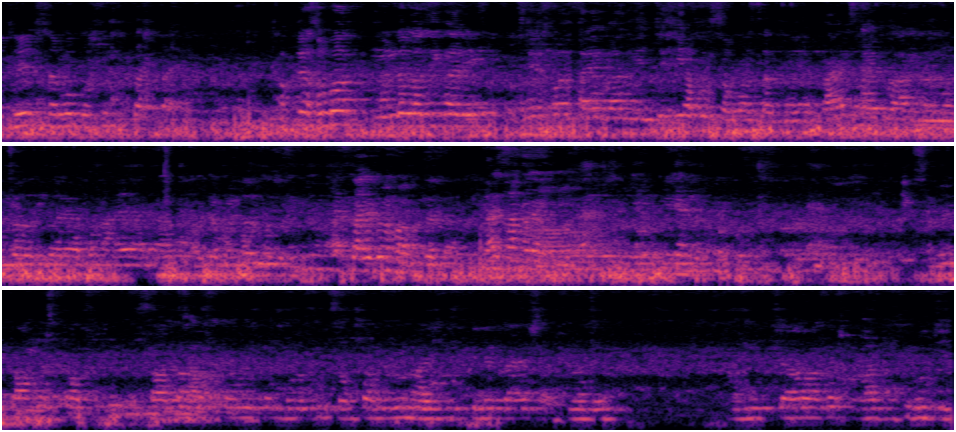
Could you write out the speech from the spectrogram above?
इथे सर्व बसून करत आहे आपल्यासोबत मंडल अधिकारी शेषवार साहेब यांच्याशी आपण संवाद साधतो काय साहेब मंडल अधिकारी आपण आहे. काय कार्यक्रम आपल्याला काय सांगायला एक ऑगस्टपासून सात ऑगस्टपर्यंत महसूल आयोजित केलेला आहे शासनाने आणि चार ऑगस्ट आज रोजी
